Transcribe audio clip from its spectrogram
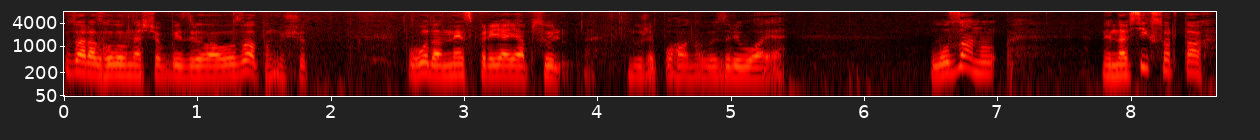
Ну, зараз головне, щоб визріла лоза, тому що погода не сприяє абсолютно. Дуже погано визріває лоза. Ну, не на всіх сортах.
